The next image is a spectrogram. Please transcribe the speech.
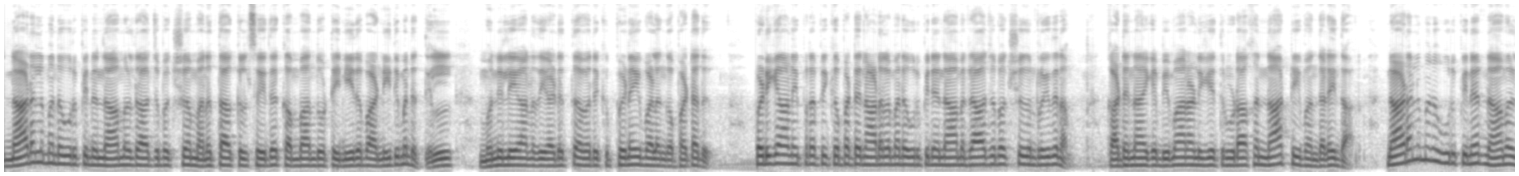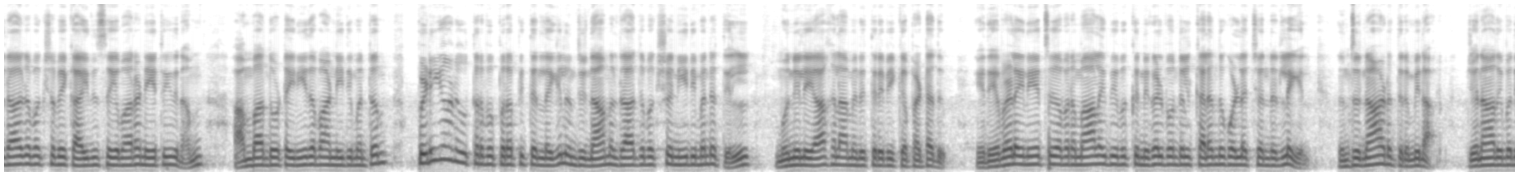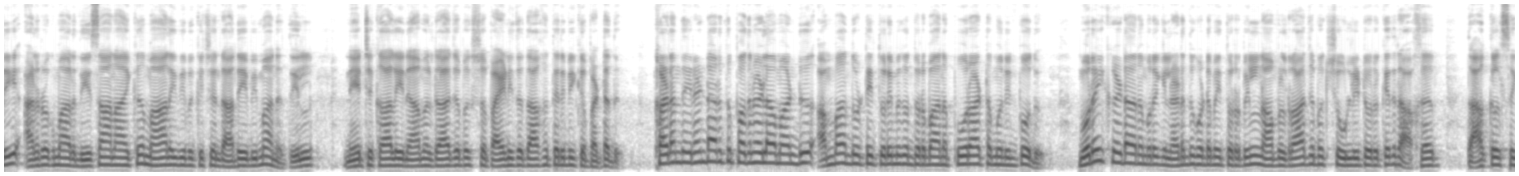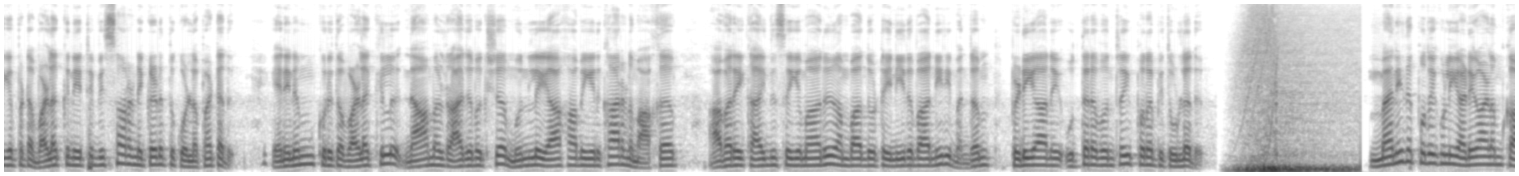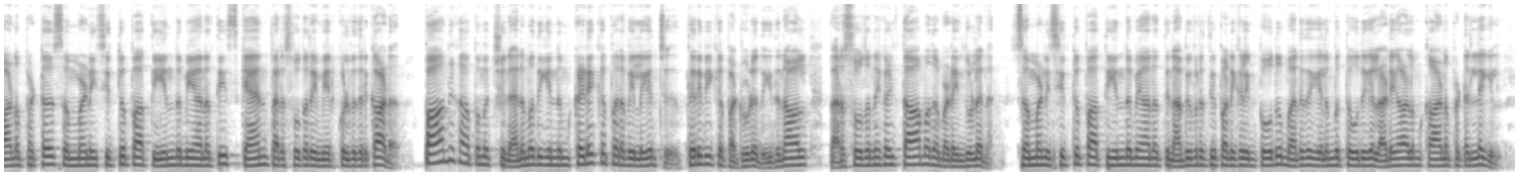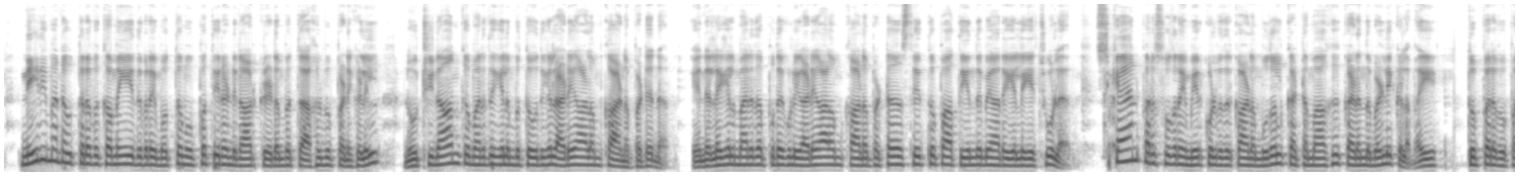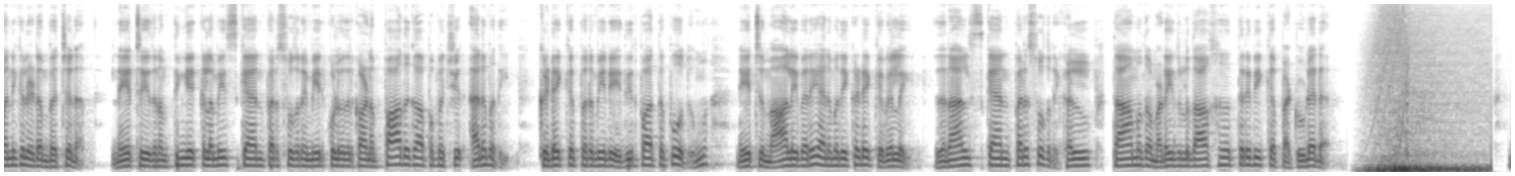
நாடாளுமன்ற உறுப்பினர் நாமல் ராஜபக்ஷ மனு தாக்கல் செய்த கம்பாந்தோட்டை நீதவான் நீதிமன்றத்தில் முன்னிலையானதை அடுத்து அவருக்கு பிணை வழங்கப்பட்டது. பிடியாணை பிறப்பிக்கப்பட்ட நாடாளுமன்ற உறுப்பினர் நாமல் ராஜபக்ஷ இன்றைய தினம் கட்டுநாயக விமான நிலையத்தினூடாக நாட்டை வந்தடைந்தார். நாடாளுமன்ற உறுப்பினர் நாமல் ராஜபக்ஷவை கைது செய்யுமாறு நேற்றைய தினம் அம்பாந்தோட்டை நீதவான் நீதிமன்றம் பிடியான உத்தரவு பிறப்பித்த நிலையில் இன்று நாமல் ராஜபக்ஷ நீதிமன்றத்தில் முன்னிலையாகலாம் என்று தெரிவிக்கப்பட்டது. இதேவேளை நேற்று அவர் மாலைதீவுக்கு நிகழ்வொன்றில் கலந்து கொள்ளச் சென்ற நிலையில் இன்று நாடு திரும்பினார். ஜனாதிபதி அனுரகுமார் திசாநாயக்க மாலைதீவுக்கு சென்ற அதே விமானத்தில் நேற்று காலை நாமல் ராஜபக்ஷ பயணித்ததாக தெரிவிக்கப்பட்டது. கடந்த இரண்டாயிரத்து பதினேழாம் ஆண்டு அம்பாந்தோட்டை துறைமுகம் தொடர்பான போராட்டம் ஒன்றின் போது முறைகேடான முறையில் நடந்து கொண்டமை தொடர்பில் நாமல் ராஜபக்ஷ உள்ளிட்டோருக்கு எதிராக தாக்கல் செய்யப்பட்ட வழக்கு நேற்று விசாரணைக்கு எடுத்துக் கொள்ளப்பட்டது. எனினும் குறித்த வழக்கில் நாமல் ராஜபக்ஷ முன்னிலையாகாமையின் காரணமாக அவரை கைது செய்யுமாறு அம்பாந்தோட்டை நீதவான் நீதிமன்றம் பிடியானை உத்தரவொன்றை பிறப்பித்துள்ளது. மனித புதைகுழி அடையாளம் காணப்பட்ட செம்மணி சிட்டுப்பாத்தி இந்துமையானத்தை ஸ்கேன் பரிசோதனை மேற்கொள்வதற்கான பாதுகாப்பு அமைச்சின் அனுமதி இன்னும் கிடைக்கப்பெறவில்லை என்று தெரிவிக்கப்பட்டுள்ளது. இதனால் பரிசோதனைகள் தாமதமடைந்துள்ளன. செம்மணி சித்துப்பாத்து இந்த மயானத்தின் அபிவிருத்தி பணிகளின் போது மனித எலும்பு தொகுதிகள் அடையாளம் காணப்பட்ட நிலையில் நீதிமன்ற உத்தரவுக்கமைய இதுவரை மொத்தம் முப்பத்தி இரண்டு நாட்கள் இடம்பெற்ற அகழ்வு பணிகளில் நூற்றி நான்கு மனித எலும்பு தொகுதிகள் அடையாளம் காணப்பட்டன. இந்நிலையில் மனித புதைகுழி அடையாளம் காணப்பட்ட சித்துப்பாத்தி இந்துமையான எல்லையைச் சூழ ஸ்கேன் பரிசோதனை மேற்கொள்வதற்கான முதல் கட்டமாக கடந்த வெள்ளிக்கிழமை துப்புரவு பணிகள் இடம்பெற்றன. நேற்றைய தினம் திங்கட்கிழமை ஸ்கேன் பரிசோதனை மேற்கொள்வதற்கான பாதுகாப்பு அமைச்சின் அனுமதி. கிடைக்கப்பெறும் என எதிர்பார்த்த போதும் நேற்று மாலை வரை அனுமதி கிடைக்கவில்லை. இதனால் ஸ்கேன் பரிசோதனைகள் தாமதமடைந்துள்ளதாக தெரிவிக்கப்பட்டுள்ளன.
